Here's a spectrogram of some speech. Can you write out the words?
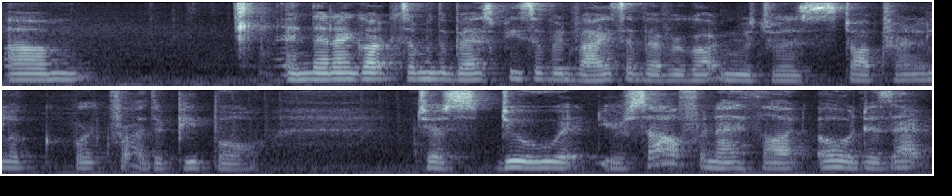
Um, and then I got some of the best piece of advice I've ever gotten, which was stop trying to look work for other people, just do it yourself. And I thought, oh, does that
